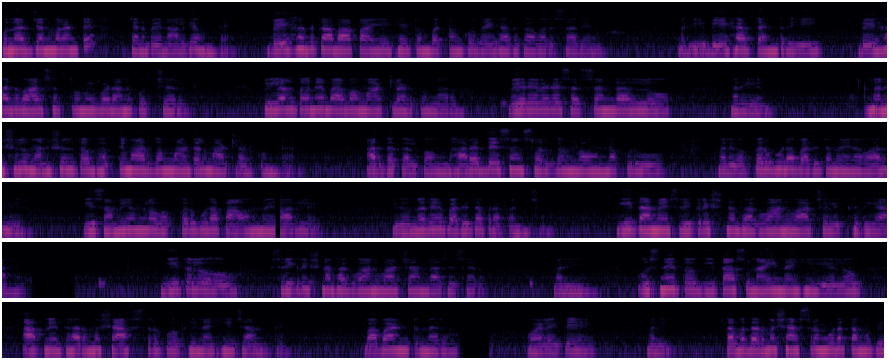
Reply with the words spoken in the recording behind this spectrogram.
పునర్జన్మలంటే ఎనభై నాలుగే ఉంటాయి. బేహద్గా బాపాయే హే బేహద్గా వరుసాదేని. మరి ఈ బేహద్ తండ్రి బేహద్ వారసత్వం ఇవ్వడానికి వచ్చారు పిల్లలతోనే బాబా మాట్లాడుతున్నారు. వేరే వేరే సత్సంగాల్లో మరి మనుషులు మనుషులతో భక్తి మార్గం మాటలు మాట్లాడుకుంటారు. అర్ధకల్పం భారతదేశం స్వర్గంగా ఉన్నప్పుడు మరి ఒక్కరు కూడా పతితమైన వారు లేరు. ఈ సమయంలో ఒక్కరు కూడా పావనమైన వారు లేరు. ఇది ఉన్నదే పతిత ప్రపంచం. గీత మే శ్రీకృష్ణ భగవాన్ వాచ లిఖ దియా గీతలో శ్రీకృష్ణ భగవాన్ వాచ అని రాసేశారు మరి उसने तो गीता सुनाई नहीं ये लोग आपने धर्म शास्त्र को भी नहीं जानते బాబా అంటున్నారు వాళ్ళైతే మరి తమ ధర్మశాస్త్రం కూడా తమకి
